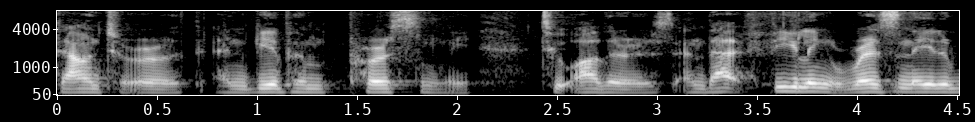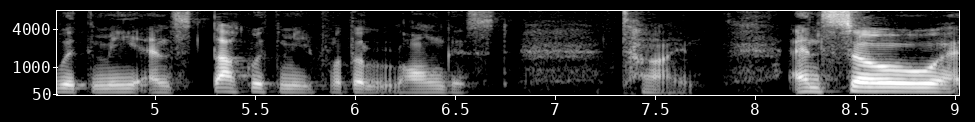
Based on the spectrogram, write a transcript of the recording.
down to earth and give him personally to others. And that feeling resonated with me and stuck with me for the longest time. And so,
